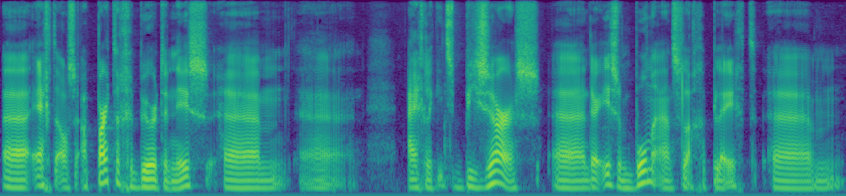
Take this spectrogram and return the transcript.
uh, echt als aparte gebeurtenis um, eigenlijk iets bizars. er is een bomaanslag gepleegd um,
